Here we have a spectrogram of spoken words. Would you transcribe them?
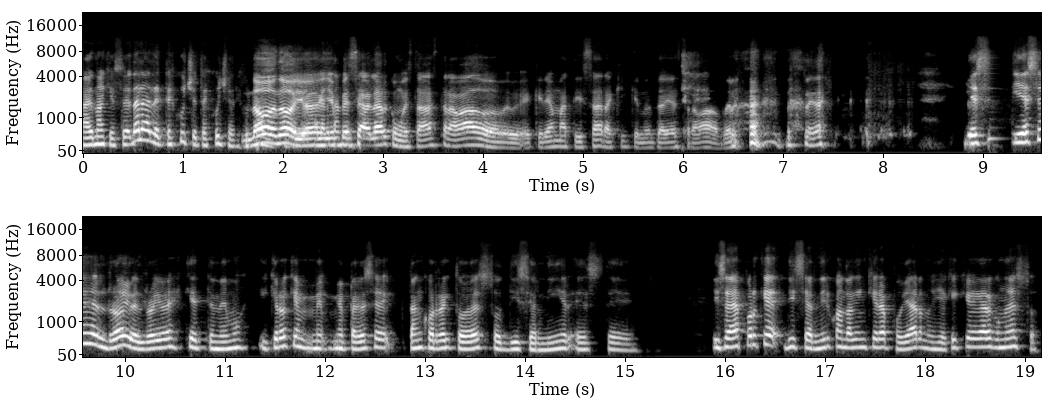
Ah, no, que dale, dale, te escucho, te escucho. No, no, yo, yo, empecé a hablar como estabas trabado, quería matizar aquí que no te habías trabado, pero dale, dale. Y, es, y ese es el rollo, el rollo es que tenemos, y creo que me, me parece tan correcto esto, discernir este... ¿Y sabes por qué? Discernir cuando alguien quiere apoyarnos. ¿Y aquí quiero llegar con esto?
